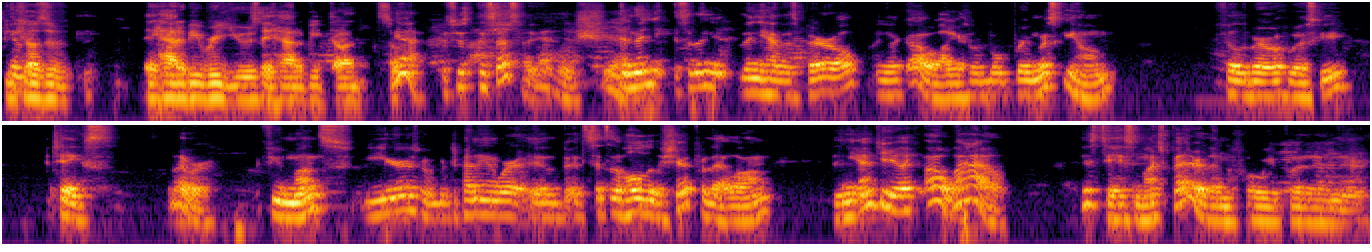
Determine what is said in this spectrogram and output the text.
because of they had to be reused, they had to be done. So, yeah, it's just necessity. holy shit. And then, you- so then, you, then you have this barrel, and you're like, oh, well, I guess we'll bring whiskey home, fill the barrel with whiskey. It takes whatever, a few months, years, or depending on where it, it sits in the hold of a ship for that long. Then you empty, you're like, oh wow, this tastes much better than before we put it in there.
